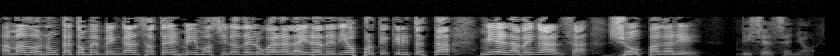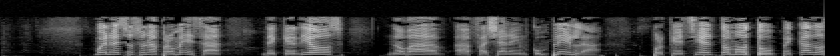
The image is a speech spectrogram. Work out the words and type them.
Amados, nunca tomen venganza ustedes mismos, sino den lugar a la ira de Dios, porque Cristo está, mía es la venganza, yo pagaré, dice el Señor. Bueno, eso es una promesa de que Dios no va a fallar en cumplirla. Porque si Él tomó tu pecado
